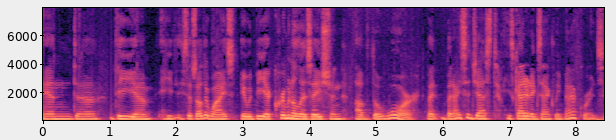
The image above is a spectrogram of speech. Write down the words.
and uh, the um, he, he, says otherwise it would be a criminalization of the war. But but I suggest he's got it exactly backwards.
